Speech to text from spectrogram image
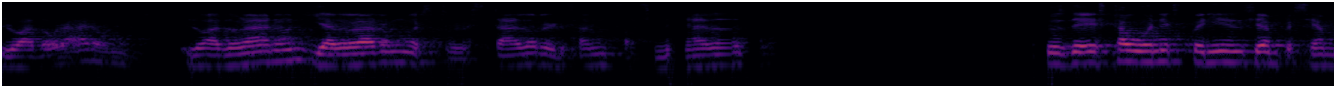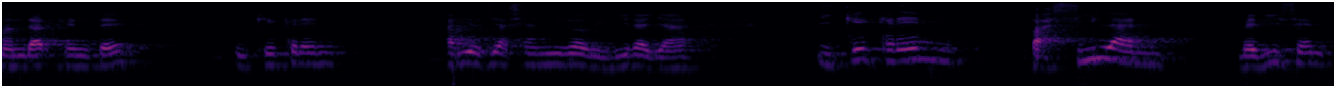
lo adoraron, lo adoraron y adoraron nuestro estado, regresaron fascinados. Entonces de esta buena experiencia empecé a mandar gente y ¿qué creen? Varios ya se han ido a vivir allá ¿Y qué creen? Vacilan, me dicen,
